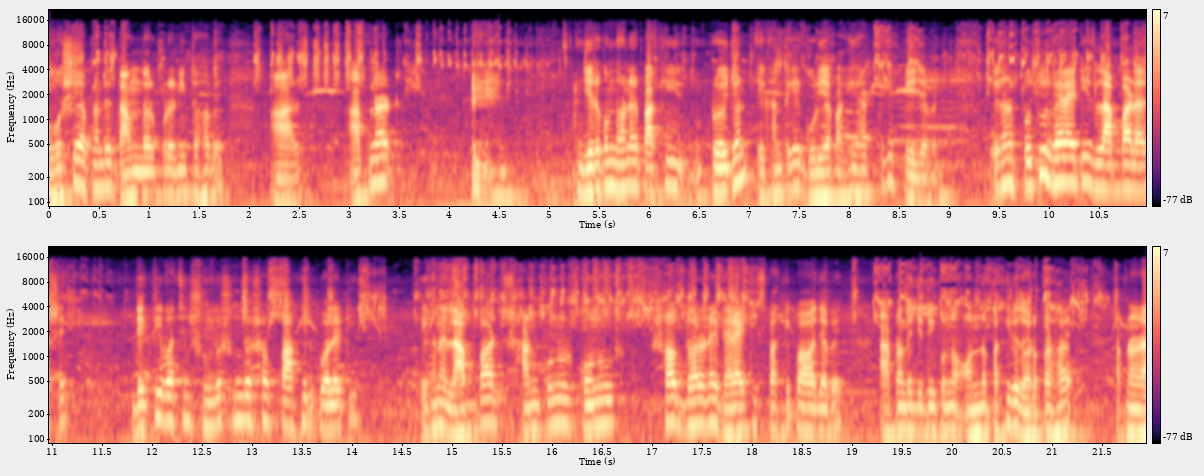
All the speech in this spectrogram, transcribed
অবশ্যই আপনাদের দাম দর করে নিতে হবে। আর আপনার যেরকম ধরনের পাখি প্রয়োজন, এখান থেকে গড়িয়া পাখির হাট থেকে পেয়ে যাবেন। এখানে প্রচুর ভ্যারাইটিস লাভবার্ড আসে। দেখতেই পাচ্ছেন সুন্দর সুন্দর সব পাখির কোয়ালিটি এখানে লাভবার্ড, শানকুনুর, কনুর, সব ধরনের ভ্যারাইটিস পাখি পাওয়া যাবে। আপনাদের যদি কোনো অন্য পাখিরও দরকার হয়, আপনারা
